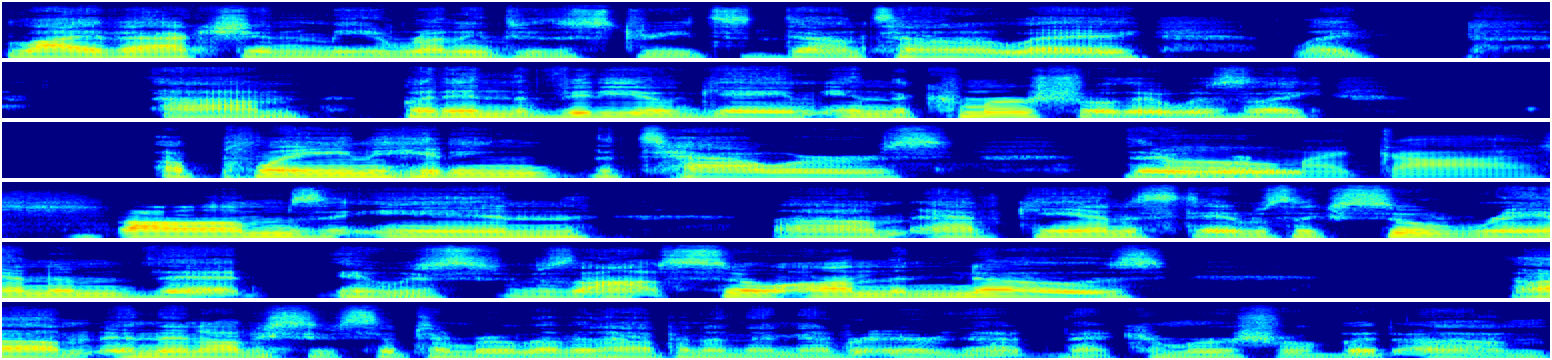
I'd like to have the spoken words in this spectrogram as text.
live action, me running through the streets of downtown LA, like um, but in the video game, in the commercial, there was like a plane hitting the towers. There were, oh were my gosh. bombs in um, Afghanistan. It was like so random that it was it was so on the nose. Um, and then obviously September 11th happened, and they never aired that that commercial. But um,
